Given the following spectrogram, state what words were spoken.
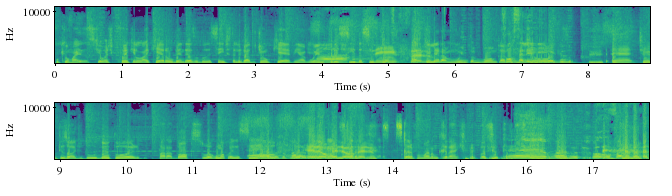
O que eu mais assisti, eu acho que foi aquele lá que era o Ben 10 adolescente, tá ligado? Tinha o Kevin, a Gwen Ah, crescida, assim. sim, pô. Aquele era muito bom, cara. Força tinha um episo- É, tinha um episódio do Doutor Paradoxo, alguma coisa assim. É, Doutor Ele é o melhor, cara- velho. Os caras fumaram um crack pra fazer o É, mano, o, o paradoxo...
